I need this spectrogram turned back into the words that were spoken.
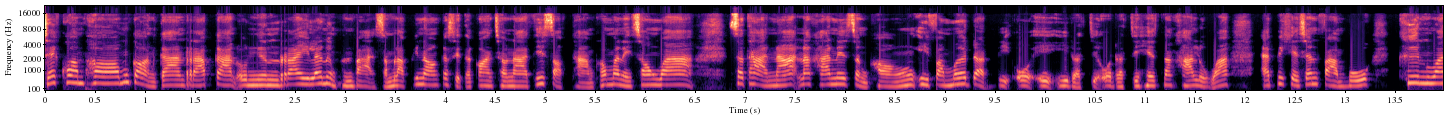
เช็คความพร้อมก่อนการรับการโอนเงินไร่ละ 1,000 บาทสำหรับพี่น้องเกษตรกรชาวนาที่สอบถามเข้ามาในช่องว่า สถานะนะคะในส่วนของ e-farmer.doae.go.th นะคะ หรือว่าแอปพลิเคชัน Farmbook ขึ้นว่า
